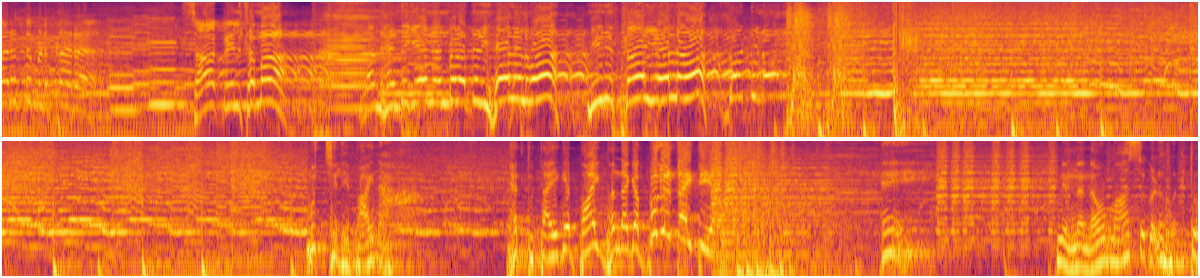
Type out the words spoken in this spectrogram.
ಮರೆತು ಬಿಡ್ತಾರ. ಸಾಕು ನಿಲ್ಸಮ್ಮ ನನ್ನ ಹೆಂಡಿಗೆ ನನ್ನ ಬೆಳತಲ್ಲಿ ಹೇಳಿಲ್ವಾ? ನೀನು ತಾಯಿ ನಾಯಿ. ಮುಚ್ಚಲಿ ಬಾಯ್ನ. ಹೆತ್ತು ತಾಯಿಗೆ ಬಾಯಿಗೆ ಬಂದಾಗ ಬಗಳ್ತಾ ಇದ್ದೀಯ? ನಿನ್ನ ನವಮಾಸುಗಳು ಹೊತ್ತು.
